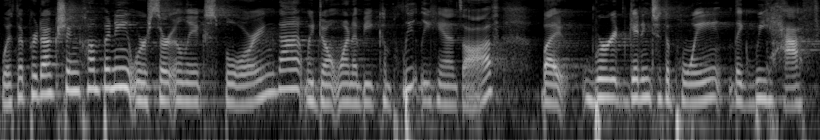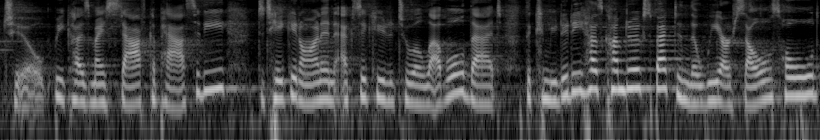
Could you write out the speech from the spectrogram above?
with a production company. We're certainly exploring that. We don't want to be completely hands off, but we're getting to the point like we have to because my staff capacity to take it on and execute it to a level that the community has come to expect and that we ourselves hold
